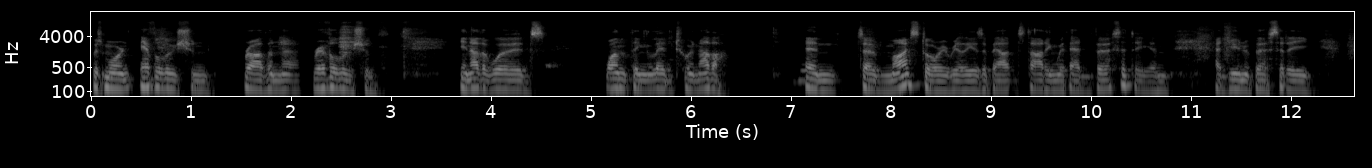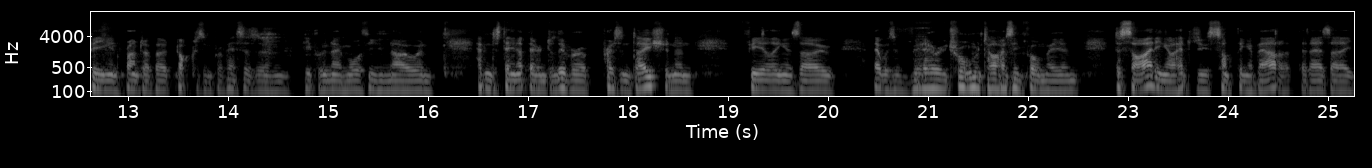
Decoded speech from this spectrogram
was more an evolution rather than a revolution. In other words, one thing led to another. Mm-hmm. And so my story really is about starting with adversity and at university being in front of uh, doctors and professors and people who know more than you know and having to stand up there and deliver a presentation and feeling as though that was very traumatizing for me and deciding I had to do something about it. That as a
